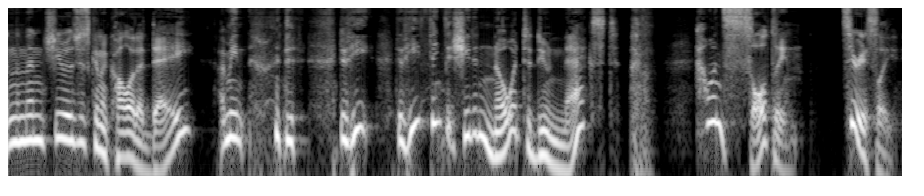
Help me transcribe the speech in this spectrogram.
and then she was just going to call it a day? I mean, did, did he did he think that she didn't know what to do next? How insulting. Seriously,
